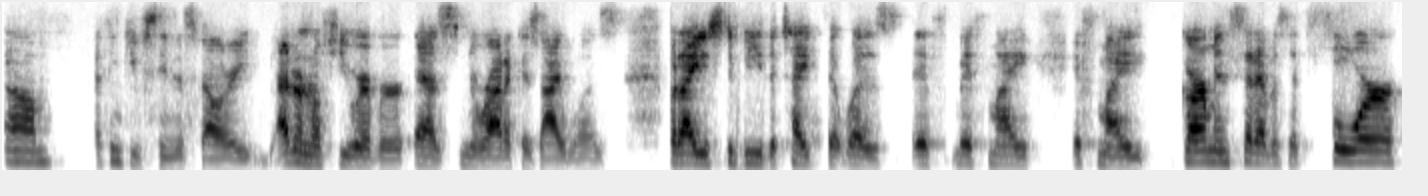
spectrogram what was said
Um, I think you've seen this, Valerie. I don't know if you were ever as neurotic as I was, but I used to be the type that was if if my if my Garmin said I was at four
